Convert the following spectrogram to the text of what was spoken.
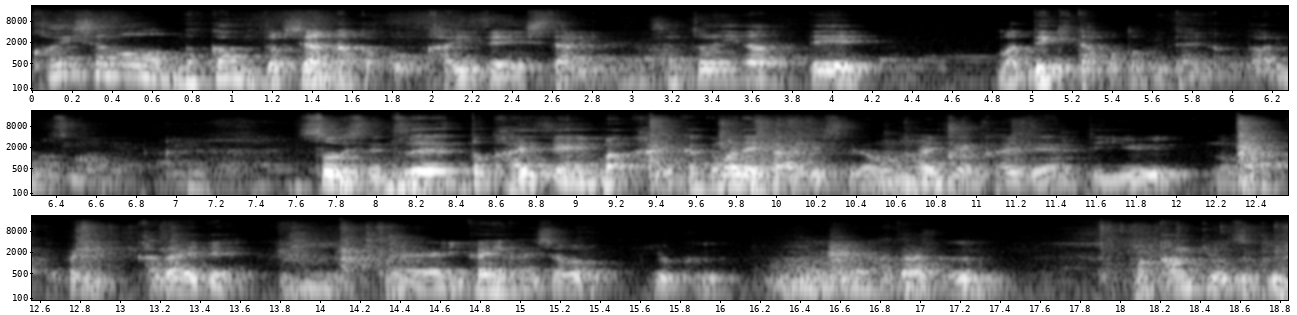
会社の中身としてはなんかこう改善したり、社長になって、まあできたことみたいなことありますか？そうですね。ずーっと改善、まあ改革までいかないんですけども、うん。改善改善っていうのがやっぱり課題で、えーいかに会社をよく、えー働く、まあ、環境づくり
